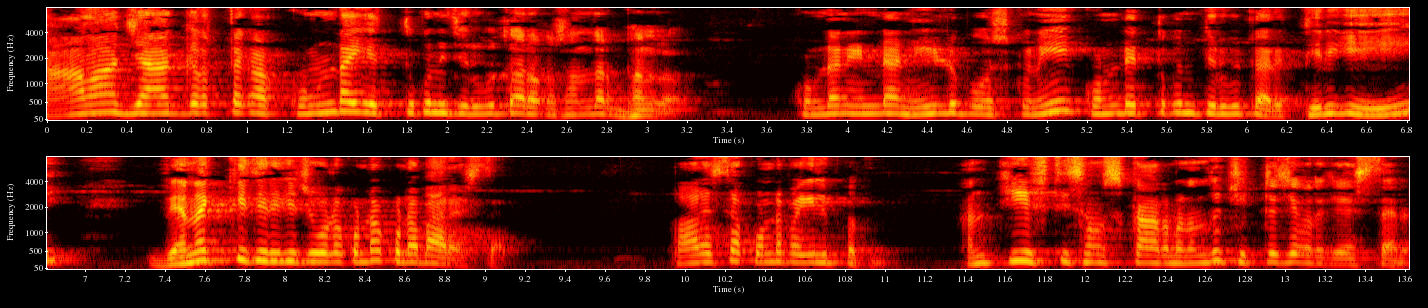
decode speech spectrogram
చాలా జాగ్రత్తగా కుండ ఎత్తుకుని తిరుగుతారు ఒక సందర్భంలో. కుండ నిండా నీళ్ళు పోసుకుని కుండ ఎత్తుకుని తిరుగుతారు. తిరిగి వెనక్కి తిరిగి చూడకుండా కుండ పారేస్తారు. పారేస్తే కుండ పగిలిపోతుంది. అంత్యేష్టి సంస్కారం నందు చిట్ట చివర చేస్తారు.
